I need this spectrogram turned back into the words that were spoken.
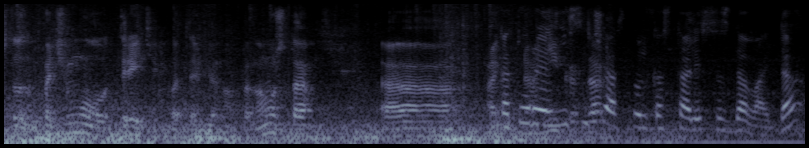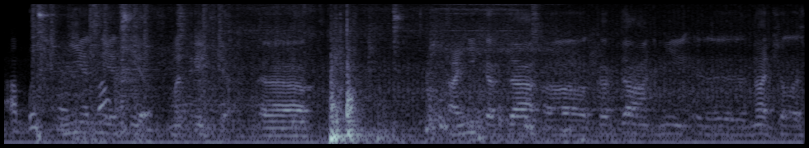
Что, почему третьих батальонов? Потому что э, они- Которые они когда- сейчас только стали создавать, да? Обычно нет, нет, нет, смотрите. э, они когда, э, когда они, э, началась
